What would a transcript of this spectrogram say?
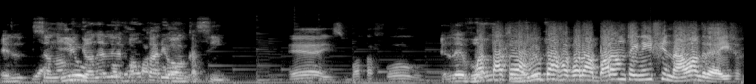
ele, e se eu não Rio, me engano, ele levou o Carioca, sim. É, isso, Botafogo. Ele levou. Mas Taça Rio e Taça Guanabara não tem nem final, André. Isso.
